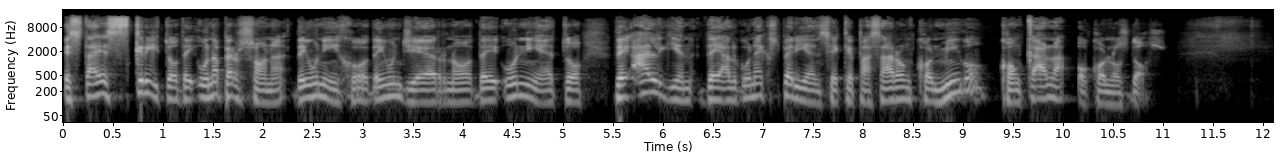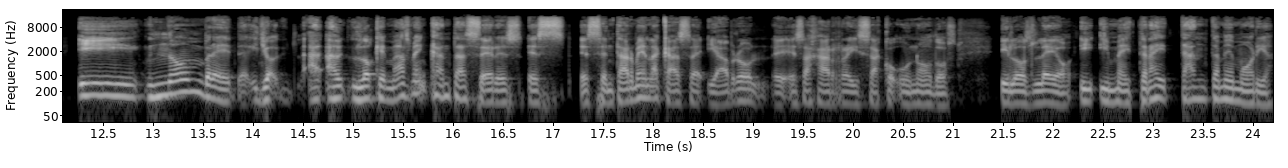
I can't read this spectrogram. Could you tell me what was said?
está escrito de una persona, de un hijo, de un yerno, de un nieto, de alguien de alguna experiencia que pasaron conmigo, con Carla o con los dos. Y no, hombre, yo, lo que más me encanta hacer es, es, sentarme en la casa y abro eh, esa jarra y saco uno o dos y los leo y, y me trae tanta memoria.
